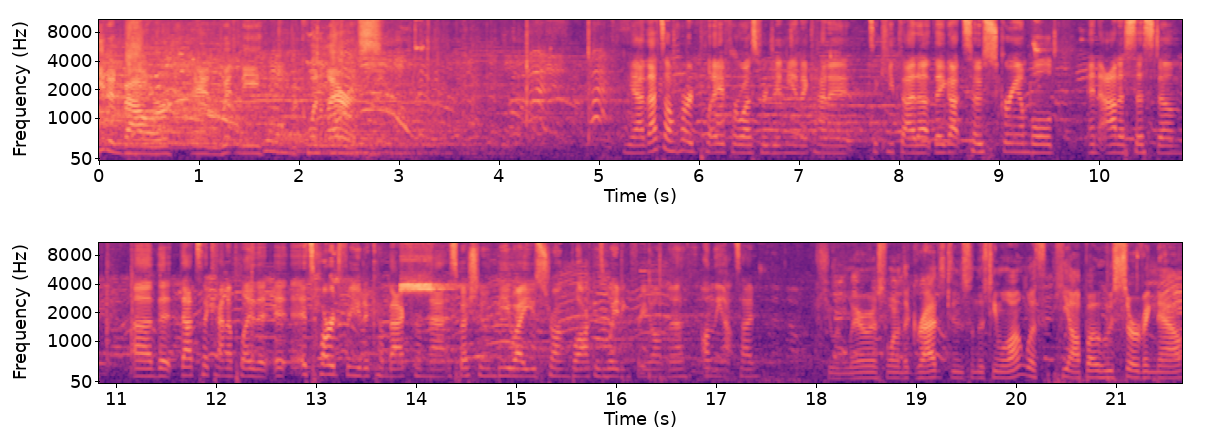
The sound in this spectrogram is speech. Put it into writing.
Eden Bauer and Whitney McQuinn-Laris. Yeah, that's a hard play for West Virginia to kind of to keep that up. They got so scrambled and out of system uh, that that's the kind of play that it, it's hard for you to come back from that, especially when BYU's strong block is waiting for you on the on the outside. McQuinn-Laris, one of the grad students on this team, along with Hiapo, who's serving now.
